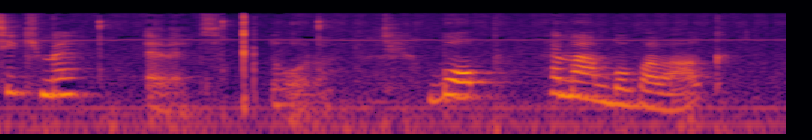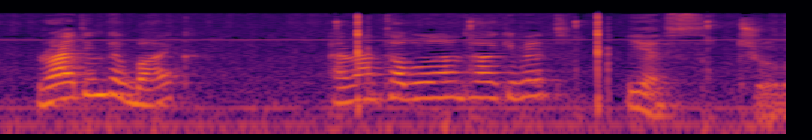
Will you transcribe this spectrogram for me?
Tik mi? Evet. Doğru. Bob. Hemen Bob'a bak. Riding a bike. Hemen tablodan takip et. Yes, true.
